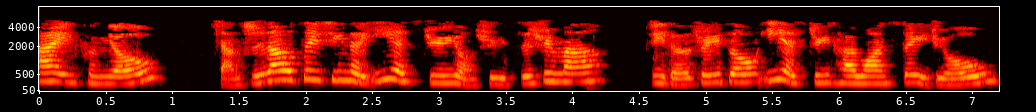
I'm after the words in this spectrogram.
嗨，朋友，想知道最新的 ESG 永续资讯吗？记得追踪 ESG Taiwan Stage 哦。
